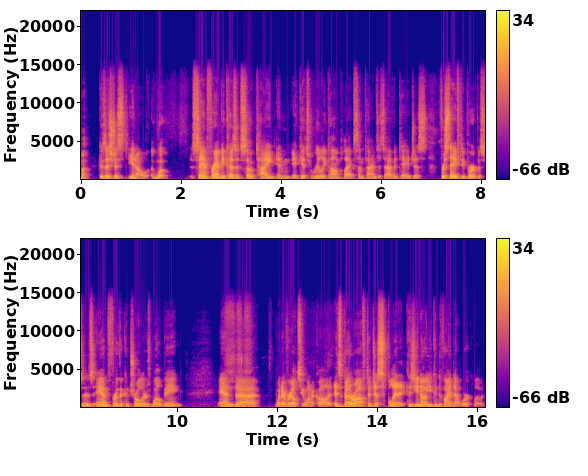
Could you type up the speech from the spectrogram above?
Huh. Because it's just, you know, what San Fran, because it's so tight and it gets really complex, sometimes it's advantageous for safety purposes and for the controller's well being and uh, whatever else you want to call it. It's better off to just split it because, you know, you can divide that workload.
